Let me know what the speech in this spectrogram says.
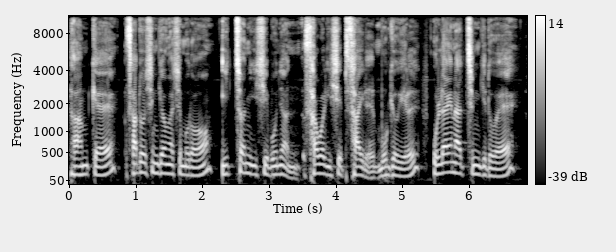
다 함께 사도신경 하심으로 2025년 4월 24일 목요일 온라인 아침 기도에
